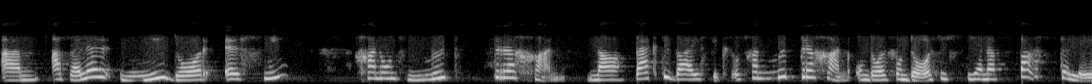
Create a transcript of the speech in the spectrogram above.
um as hulle nie daar is nie, gaan ons moet teruggaan na back to basics. Ons gaan moet teruggaan om daai fondasiestene vas te lê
